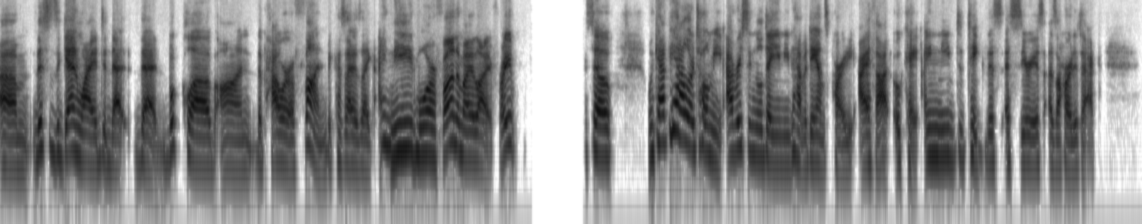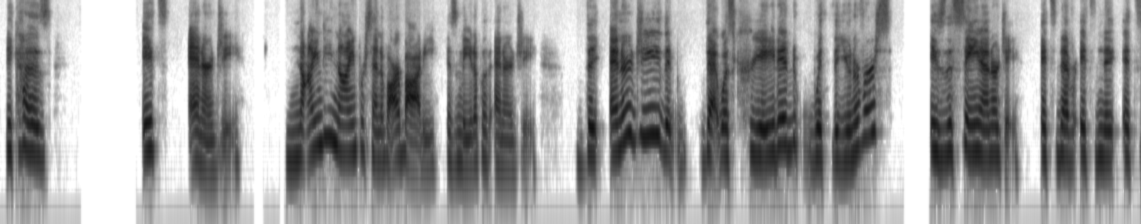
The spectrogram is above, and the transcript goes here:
um, this is again why I did that that book club on the power of fun because I was like, I need more fun in my life, right? So when Cathy Heller told me every single day you need to have a dance party, I thought, okay, I need to take this as serious as a heart attack because it's energy. 99% of our body is made up of energy. The energy that that was created with the universe is the same energy. It's never it's it's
